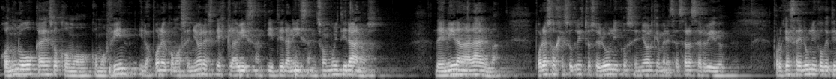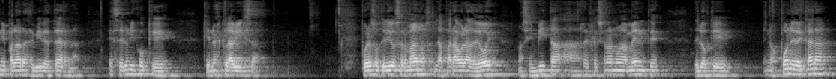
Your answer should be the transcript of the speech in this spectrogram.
Cuando uno busca eso como, como fin y los pone como señores, esclavizan y tiranizan, son muy tiranos, denigran al alma. Por eso Jesucristo es el único Señor que merece ser servido, porque es el único que tiene palabras de vida eterna, es el único que, que no esclaviza. Por eso, queridos hermanos, la parábola de hoy nos invita a reflexionar nuevamente de lo que nos pone de cara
